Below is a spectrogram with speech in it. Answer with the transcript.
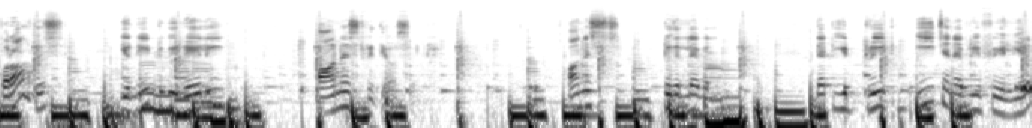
for all this, you need to be really honest with yourself. Honest to the level that you treat each and every failure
